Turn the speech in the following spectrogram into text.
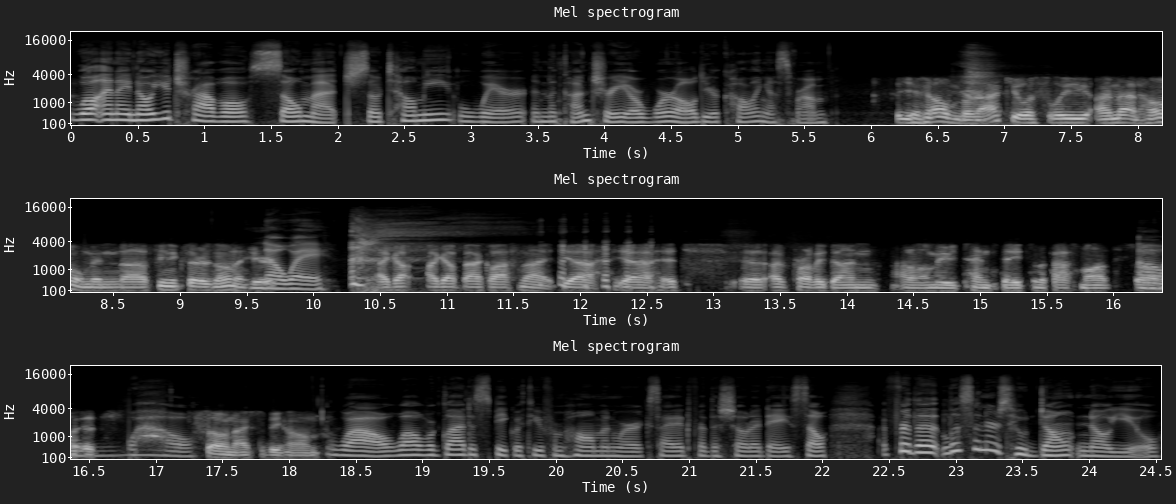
Well, and I know you travel so much. So tell me where in the country or world you're calling us from. You know, miraculously, I'm at home in uh, Phoenix, Arizona. Here. No way. I got I got back last night. Yeah, yeah. It's uh, I've probably done I don't know maybe ten states in the past month. So oh, it's wow. so nice to be home. Wow. Well, we're glad to speak with you from home, and we're excited for the show today. So, for the listeners who don't know you,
